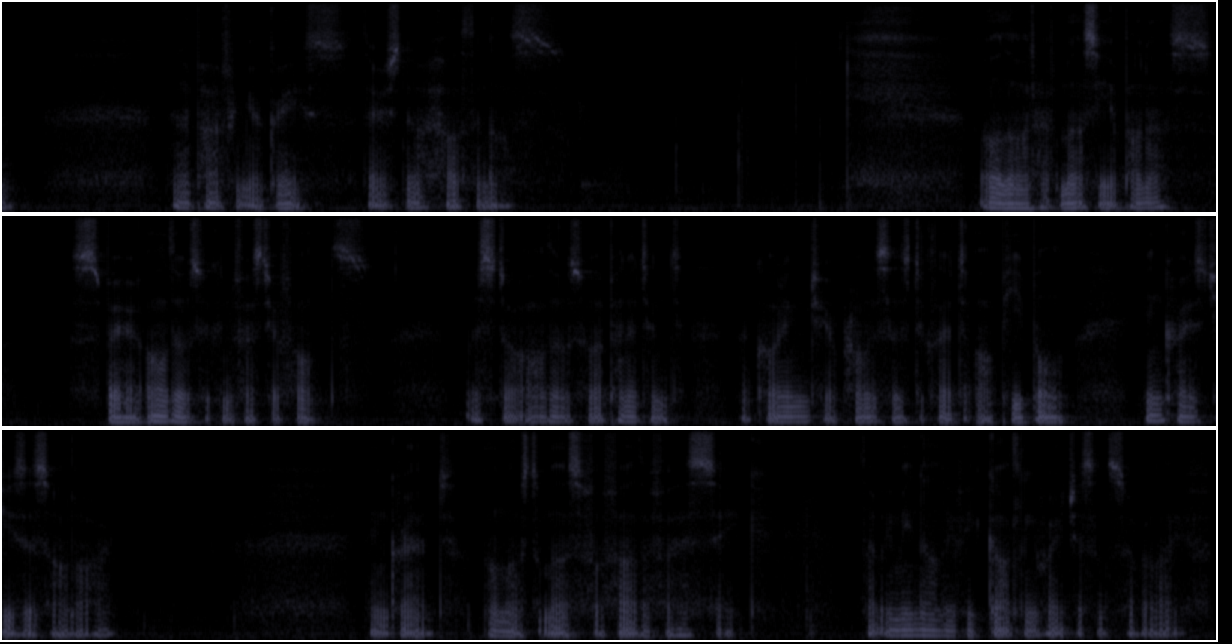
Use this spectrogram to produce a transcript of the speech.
And apart from your grace, there is no health in us. O Lord, have mercy upon us. Spare all those who confess your faults. Restore all those who are penitent, according to your promises declared to all people in Christ Jesus our Lord. And grant, O most merciful Father, for his sake, that we may now live a godly, righteous, and sober life,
